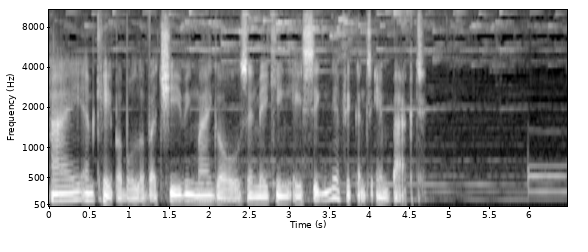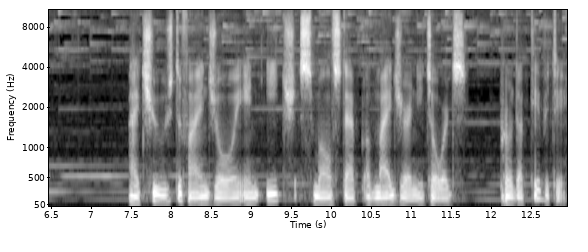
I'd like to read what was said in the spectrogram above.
I am capable of achieving my goals and making a significant impact. I choose to find joy in each small step of my journey towards productivity.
